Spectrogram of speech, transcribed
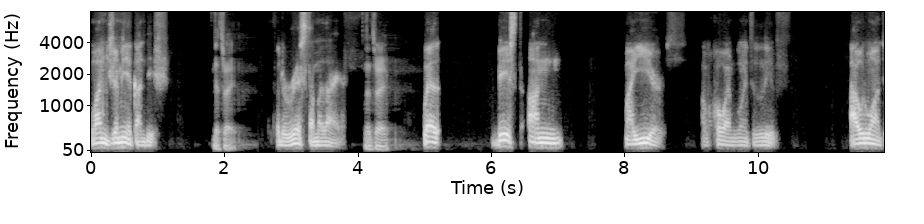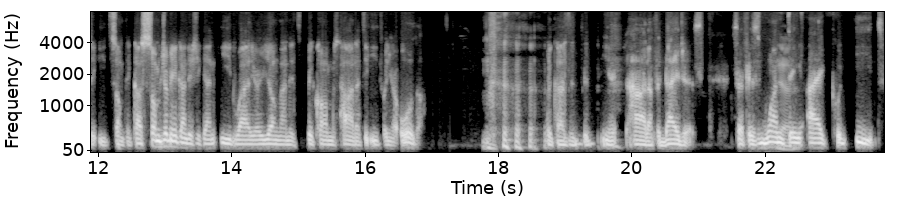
One Jamaican dish That's right. for the rest of my life. That's right. Well, based on my years of how I'm going to live, I would want to eat something because some Jamaican dish you can eat while you're young and it becomes harder to eat when you're older because it, it, it's harder to digest. So if it's one Yeah. thing I could eat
